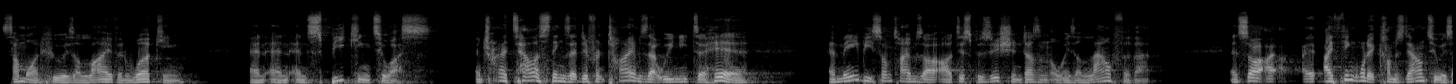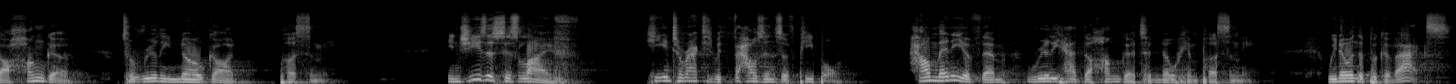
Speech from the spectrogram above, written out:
someone who is alive and working and, and, and speaking to us and trying to tell us things at different times that we need to hear. And maybe sometimes our, our disposition doesn't always allow for that. And so I, I, I think what it comes down to is our hunger to really know God personally. In Jesus' life, he interacted with thousands of people. How many of them really had the hunger to know him personally? We know in the book of Acts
